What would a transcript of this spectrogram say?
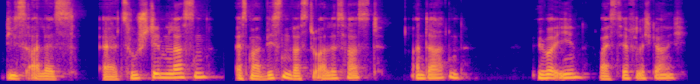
dies alles äh, zustimmen lassen. Erstmal wissen, was du alles hast an Daten über ihn. Weißt du ja vielleicht gar nicht.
